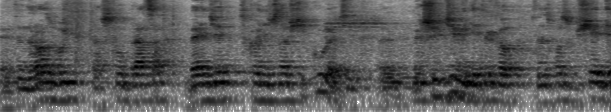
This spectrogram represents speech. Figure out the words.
e, ten rozwój, ta współpraca będzie z konieczności kuleć. E, My krzywdzimy nie tylko w ten sposób siebie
